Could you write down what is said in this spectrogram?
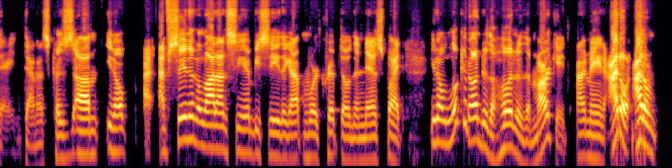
thing, Dennis, because um, you know, I, I've seen it a lot on CNBC. They got more crypto than this, but you know, looking under the hood of the market, I mean, I don't, I don't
